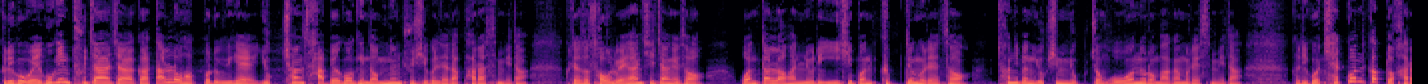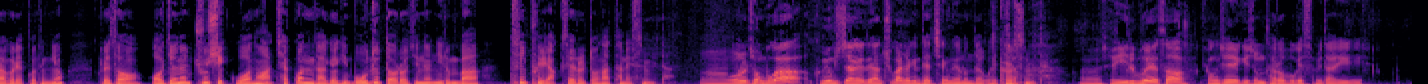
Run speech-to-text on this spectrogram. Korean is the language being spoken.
그리고 외국인 투자자가 달러 확보를 위해 6,400억이 넘는 주식을 내다 팔았습니다. 그래서 서울 외환시장에서 원달러 환율이 20원 급등을 해서 1266.5원으로 마감을 했습니다. 그리고 채권 값도 하락을 했거든요. 그래서 어제는 주식, 원화, 채권 가격이 모두 떨어지는 이른바 트리플 약세를 또 나타냈습니다. 어, 오늘 정부가 금융시장에 대한 추가적인 대책 내놓는다고 했죠. 그렇습니다. 어, 저희 일부에서 경제 얘기 좀 다뤄보겠습니다. 이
